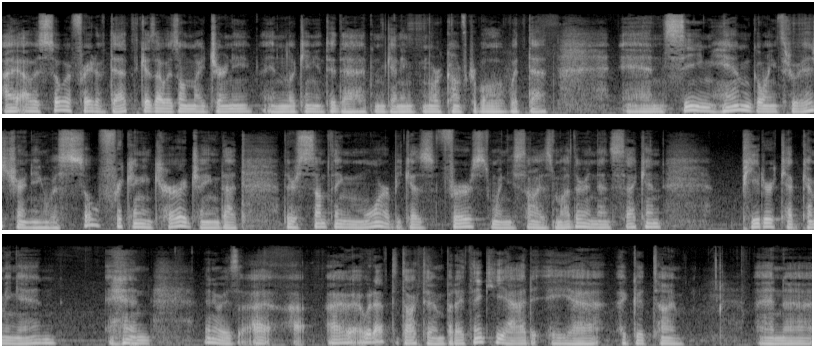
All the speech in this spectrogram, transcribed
I, I was so afraid of death because I was on my journey and looking into that and getting more comfortable with death. And seeing him going through his journey was so freaking encouraging that there's something more because first when he saw his mother, and then second, Peter kept coming in and anyways, I, I, I would have to talk to him, but I think he had a uh, a good time. And uh,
